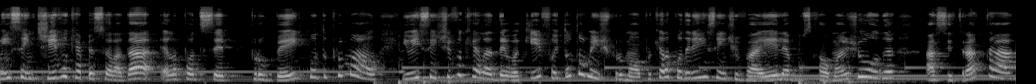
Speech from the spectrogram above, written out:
o incentivo que a pessoa ela dá, ela pode ser pro bem quanto pro mal. E o incentivo que ela deu aqui foi totalmente pro mal, porque ela poderia incentivar ele a buscar uma ajuda, a se tratar,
